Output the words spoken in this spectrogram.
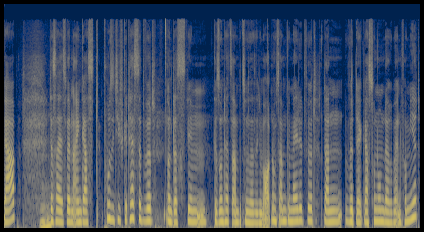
gab. Mhm. Das heißt, wenn ein Gast positiv getestet wird und das dem Gesundheitsamt bzw. dem Ordnungsamt gemeldet wird, dann wird der Gastronom darüber informiert.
